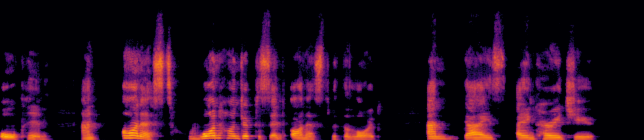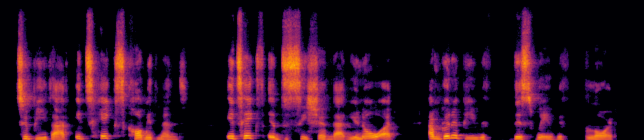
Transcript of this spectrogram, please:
open and honest, 100% honest with the Lord. And guys, I encourage you to be that. It takes commitment. It takes a decision that, you know what, I'm going to be with this way with the Lord.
